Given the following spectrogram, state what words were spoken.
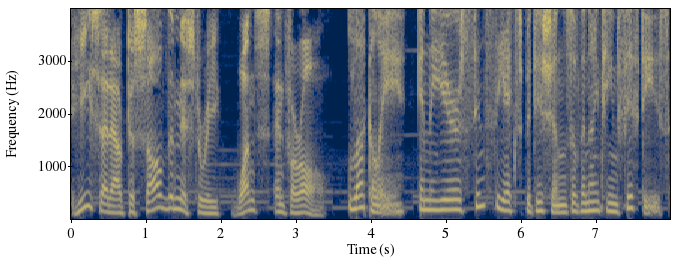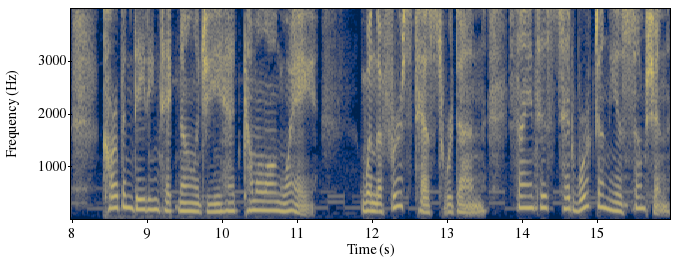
He set out to solve the mystery once and for all. Luckily, in the years since the expeditions of the 1950s, carbon dating technology had come a long way. When the first tests were done, scientists had worked on the assumption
